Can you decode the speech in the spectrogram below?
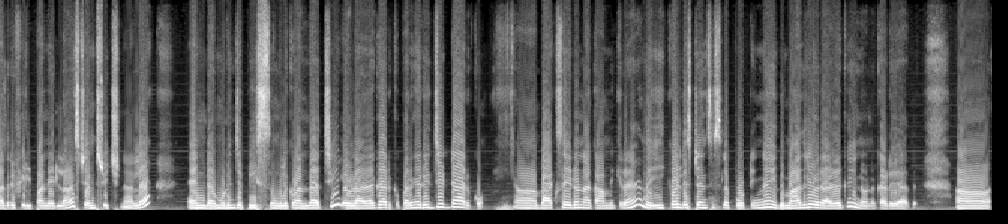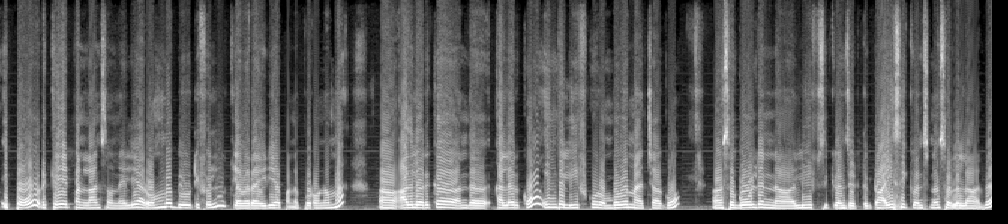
மாதிரி ஃபில் பண்ணிடலாம் ஸ்டெம் ஸ்டிச்னால அண்ட் uh, முடிஞ்ச பீஸ் உங்களுக்கு வந்தாச்சு. எவ்வளோ அழகாக இருக்குது பாருங்கள் ரிஜிட்டாக இருக்கும். பேக் சைடும் நான் காமிக்கிறேன். இந்த ஈக்குவல் டிஸ்டன்சஸில் போட்டிங்கன்னா இது மாதிரி ஒரு அழகு இன்னொன்று கிடையாது. இப்போது இப்போ கிரியேட் பண்ணலான்னு சொன்னேன் இல்லையா? ரொம்ப பியூட்டிஃபுல் கிளவர் ஐடியா பண்ண போகிறோம் நம்ம. அதில் இருக்க அந்த கலருக்கும் இந்த லீஃப்க்கும் ரொம்பவே மேட்ச் ஆகும். ஸோ கோல்டன் லீஃப் சீக்வன்ஸ் எடுத்துக்கிட்டோம். ஐ சீக்வன்ஸ்னு சொல்லலாம் அது.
